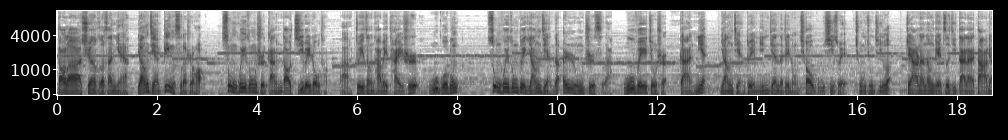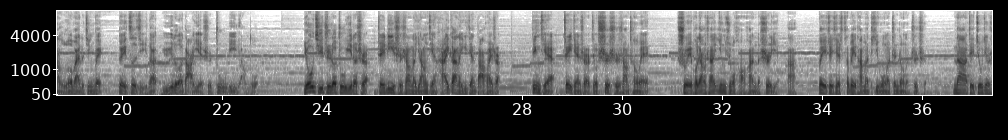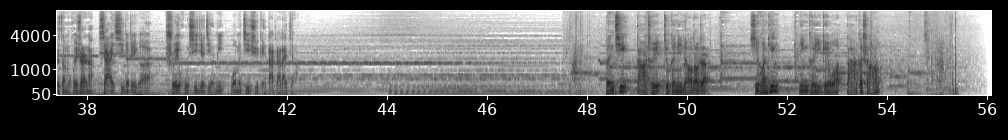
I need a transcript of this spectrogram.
到了宣和三年啊，杨戬病死的时候，宋徽宗是感到极为肉疼啊，追赠他为太师吴国公。宋徽宗对杨戬的恩荣至此啊，无非就是感念杨戬对民间的这种敲骨吸髓、穷凶极恶。这样呢，能给自己带来大量额外的经费，对自己的娱乐大业是助力良多。尤其值得注意的是，这历史上的杨戬还干了一件大坏事，并且这件事就事实上成为水泊梁山英雄好汉的事业啊，为这些为他们提供了真正的支持。那这究竟是怎么回事呢？下一期的这个《水浒细节解密》，我们继续给大家来讲。本期大锤就跟您聊到这儿，喜欢听您可以给我打个赏。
